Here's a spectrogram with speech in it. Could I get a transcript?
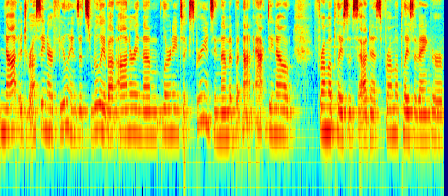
not addressing our feelings. It's really about honoring them learning to experiencing them but not acting out from a place of sadness, from a place of anger,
